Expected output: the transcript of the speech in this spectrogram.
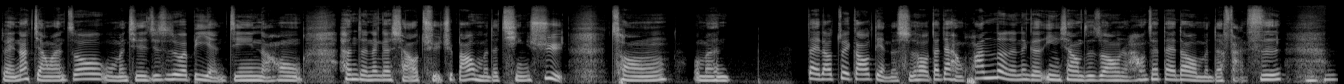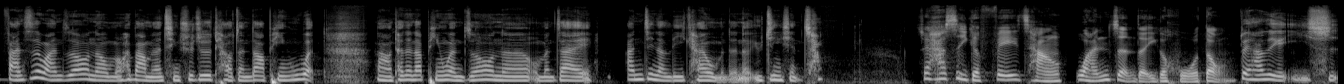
对，那讲完之后，我们其实就是会闭眼睛，然后哼着那个小曲，去把我们的情绪从我们带到最高点的时候，大家很欢乐的那个印象之中，然后再带到我们的反思。嗯、反思完之后呢，我们会把我们的情绪就是调整到平稳，然后调整到平稳之后呢，我们再安静的离开我们的那个语境现场。所以它是一个非常完整的一个活动，对，它是一个仪式。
